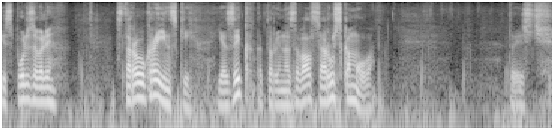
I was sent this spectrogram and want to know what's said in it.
использовали староукраинский язык, который назывался русскомова. То есть,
